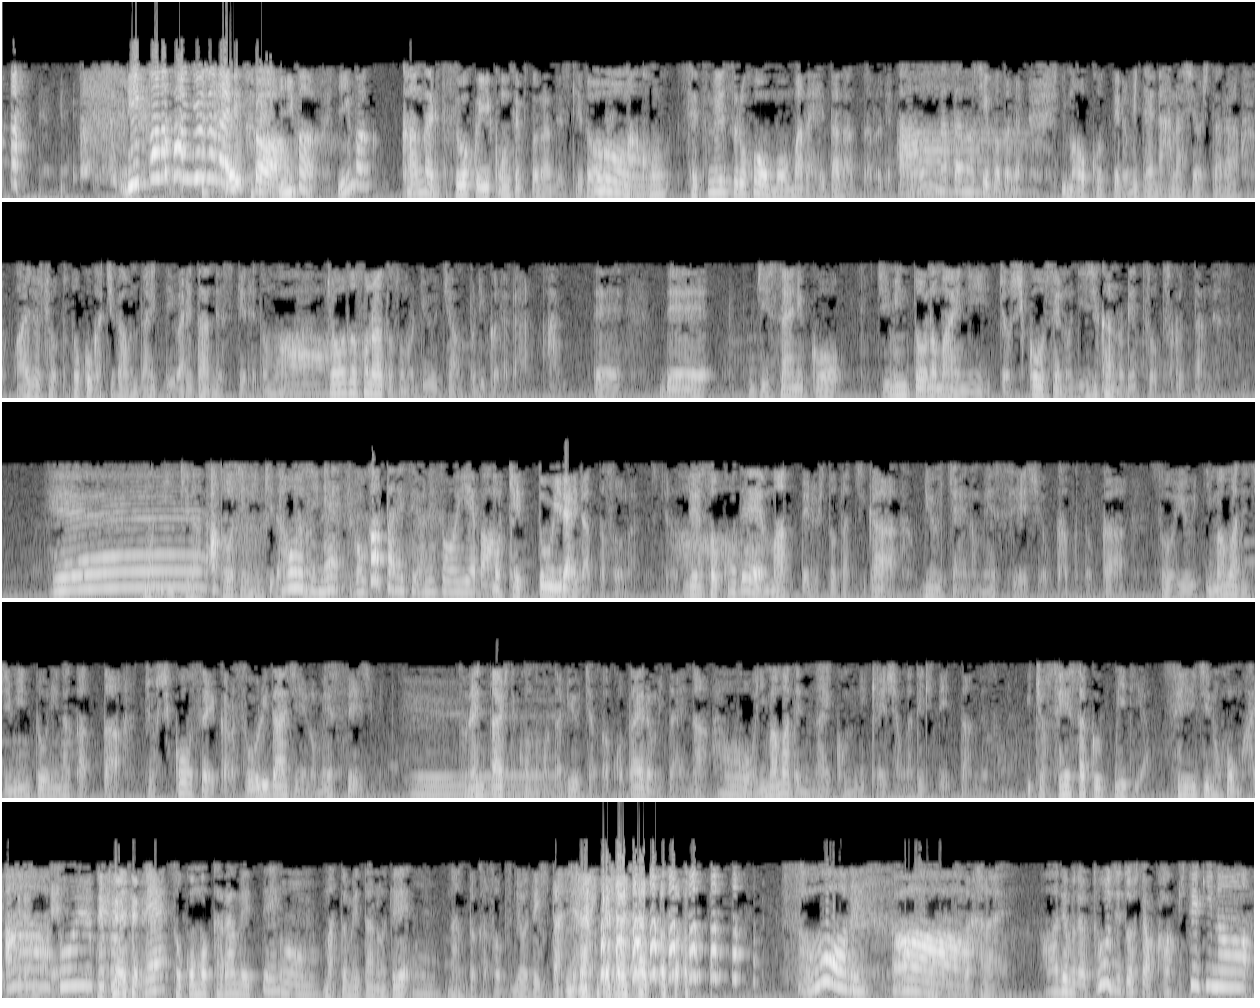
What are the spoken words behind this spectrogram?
立派な産業じゃないですか。今、今考えるとすごくいいコンセプトなんですけど、まあ、説明する方もまだ下手だったので、こんな楽しいことが今起こってるみたいな話をしたら、ワイドショーとどこが違うんだいって言われたんですけれどもちょうどその後そのリュウちゃんプリクラがあって、で、実際にこう、自民党の前に女子高生の2時間の列を作ったんですね。へえ。もう人気だったあ当時人気だった当時ね、すごかったですよね、そういえば。もう決闘以来だったそうなんですけど。ではあ、そこで待ってる人たちが、りゅうちゃんへのメッセージを書くとか、そういう今まで自民党になかった女子高生から総理大臣へのメッセージそれに対して今度またりゅうちゃんが答えるみたいな、うんこう今までにないコミュニケーションができていったんですね。一応政策メディア、政治の方も入ってるんで。そういうことですね そこも絡めてうんまとめたので、うんなんとか卒業できたんじゃないかなと。そうですそうですか。はい。あ、でもでも当時としては画期的な、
